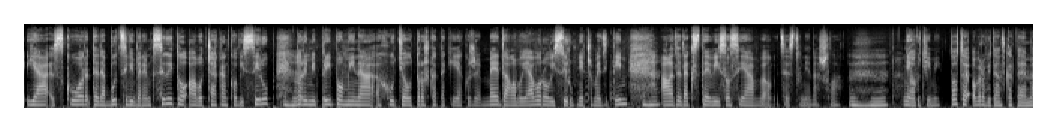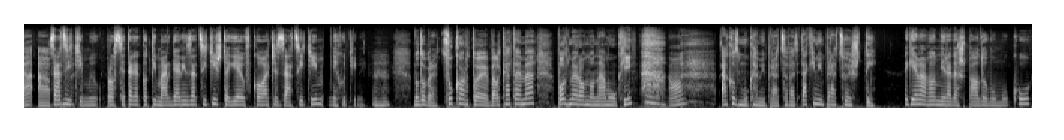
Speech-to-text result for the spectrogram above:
ja skôr teda buď si vyberiem xylitol alebo čakankový sirup, uh-huh. ktorý mi pripomína chuťou troška taký akože med alebo javorový sirup, niečo medzi tým. Uh-huh. Ale teda k stevii som si ja veľmi cestu nenašla. Uh-huh. Nechutí no, mi. Toto je obrovitánska téma. A zacítim ju. Proste tak ako ty margarín zacítiš, tak ja ju v koláče zacítim, nechutí mi. Uh-huh. No dobre, cukor to je veľká téma, poďme rovno na múky. No. Ako s múkami pracovať? Takými pracuješ ty? Tak ja mám veľmi rada špaldovú múku.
